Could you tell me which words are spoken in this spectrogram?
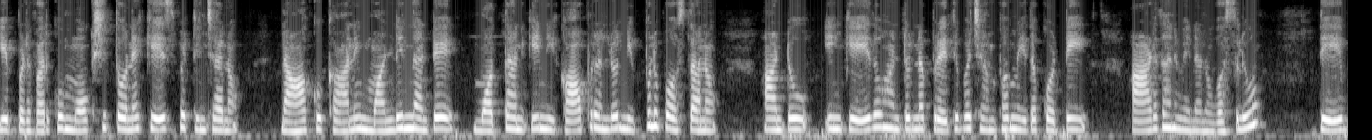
ఇప్పటి వరకు మోక్షిత్తోనే కేసు పెట్టించాను. నాకు కానీ మండిందంటే మొత్తానికి నీ కాపురంలో నిప్పులు పోస్తాను. అంటూ ఇంకేదో అంటున్న ప్రతిభ చెంప మీద కొట్టి ఆడదానివేనా నువ్వు అసలు? దేవ్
